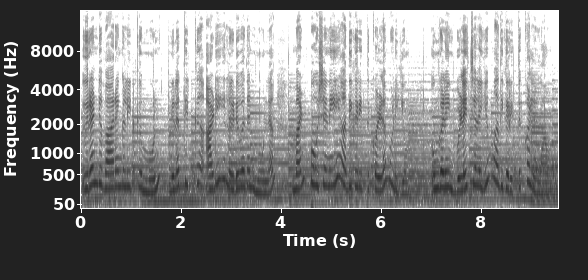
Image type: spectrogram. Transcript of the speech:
இரண்டு வாரங்களிற்கு முன் நிலத்திற்கு அடியில் இடுவதன் மூலம் மண் போஷணையை அதிகரித்துக் கொள்ள முடியும். உங்களின் விளைச்சலையும் அதிகரித்துக் கொள்ளலாம்.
